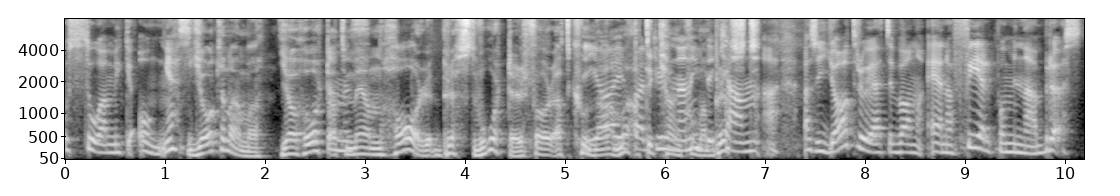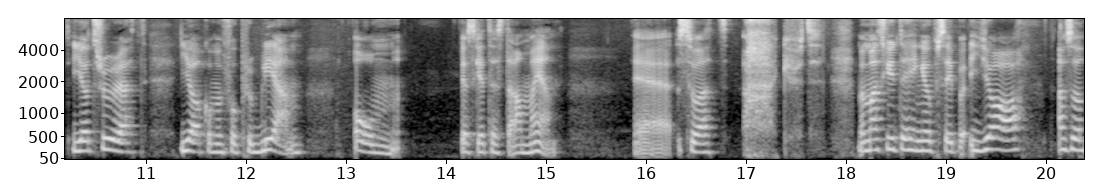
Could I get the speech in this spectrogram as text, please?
Och så mycket ångest. Jag kan amma. Jag har hört att män har bröstvårtor för att kunna Ja, amma. Att det kan komma inte bröst. kan. Alltså jag tror att det var är något fel på mina bröst. Jag tror att jag kommer få problem om jag ska testa amma igen. Eh, så att, ah, gud. Men man ska ju inte hänga upp sig på, ja, alltså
